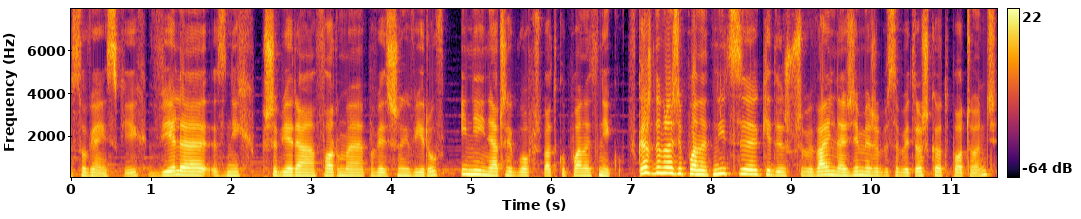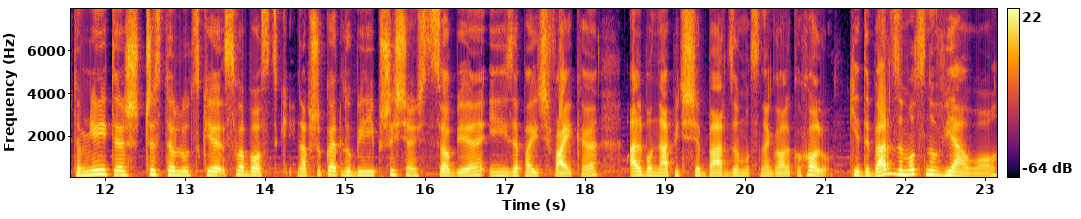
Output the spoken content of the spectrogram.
słowiańskich, wiele z nich przybiera formę powietrznych wirów i nie inaczej było w przypadku planetników. W każdym razie planetnicy, kiedy już przybywali na Ziemię, żeby sobie troszkę odpocząć, to mieli też czysto ludzkie słabostki. Na przykład lubili przysiąść sobie i zapalić fajkę, albo napić się bardzo mocnego alkoholu. Kiedy bardzo mocno wiało,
